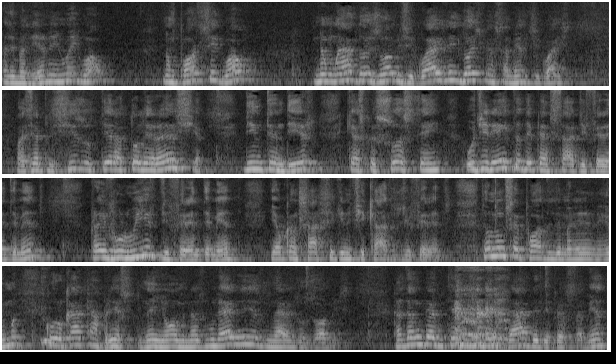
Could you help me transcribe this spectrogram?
mas de maneira nenhuma é igual. Não pode ser igual. Não há dois homens iguais nem dois pensamentos iguais. Mas é preciso ter a tolerância de entender que as pessoas têm o direito de pensar diferentemente para evoluir diferentemente e alcançar significados diferentes. Então não se pode, de maneira nenhuma, colocar cabresto, nem homem nas mulheres, nem as mulheres nos homens. Cada um deve ter a liberdade de pensamento,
